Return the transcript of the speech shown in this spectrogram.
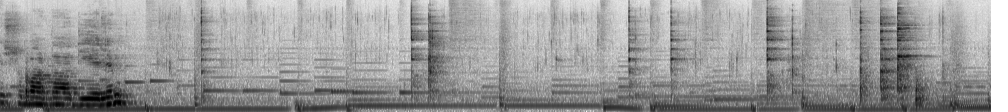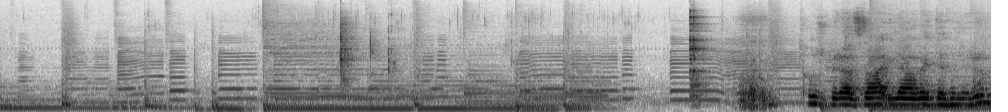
Bir su bardağı diyelim. Tuz biraz daha ilave edebilirim.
